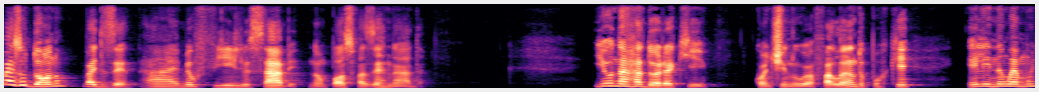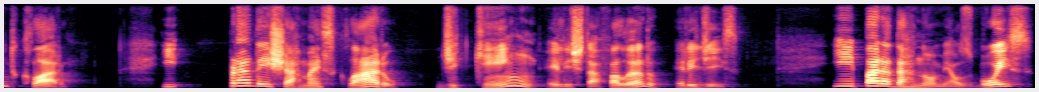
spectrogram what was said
mas o dono vai dizer: Ah, é meu filho, sabe? Não posso fazer nada. E o narrador aqui continua falando porque ele não é muito claro. E para deixar mais claro de quem ele está falando, ele diz: e para dar nome aos bois,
